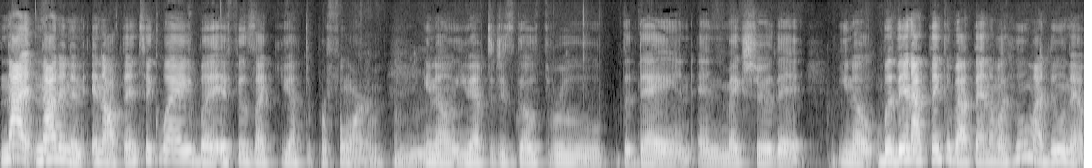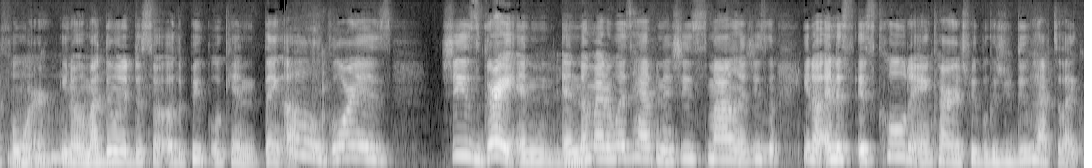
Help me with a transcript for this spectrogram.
not not in an inauthentic way, but it feels like you have to perform. Mm-hmm. You know, you have to just go through the day and and make sure that you know. But then I think about that and I'm like, who am I doing that for? Mm-hmm. You know, am I doing it just so other people can think, oh, Gloria's she's great and and no mm-hmm. matter what's happening she's smiling she's you know and it's it's cool to encourage people because you do have to like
